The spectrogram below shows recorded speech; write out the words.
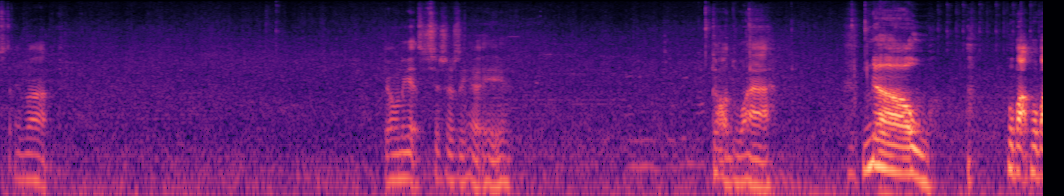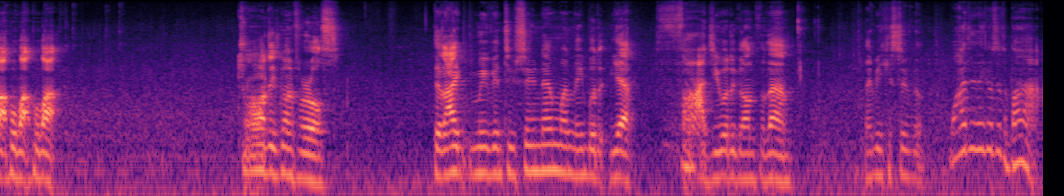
Stay back. Don't want to get seriously hurt here. God, where? No! Pull back, pull back, pull back, pull back. God, he's going for us. Did I move in too soon then when he would Yeah. Fudge, he would have gone for them. Maybe he can still go. Why did they go to the back?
